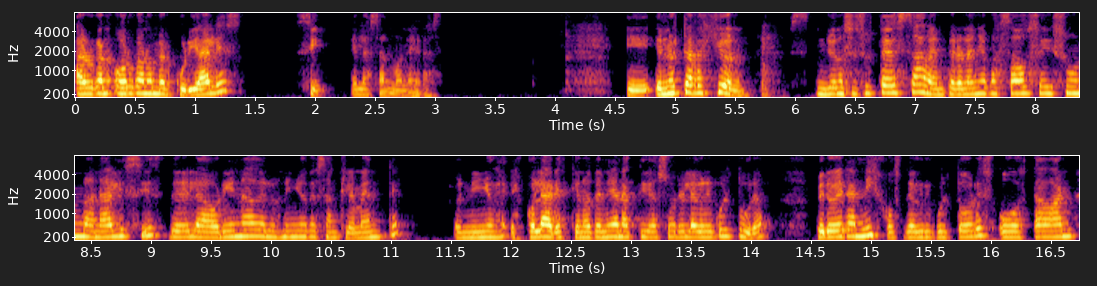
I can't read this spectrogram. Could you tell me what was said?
órganos mercuriales, sí, en las salmoneras. Eh, en nuestra región, yo no sé si ustedes saben, pero el año pasado se hizo un análisis de la orina de los niños de San Clemente, los niños escolares que no tenían actividad sobre la agricultura, pero eran hijos de agricultores o estaban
